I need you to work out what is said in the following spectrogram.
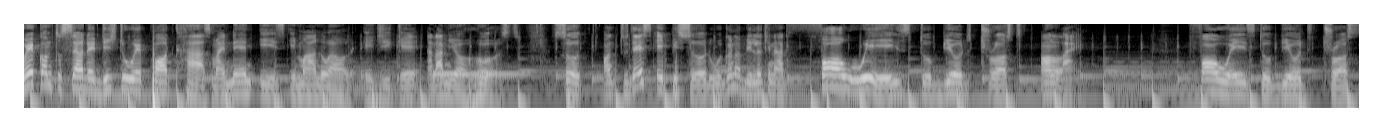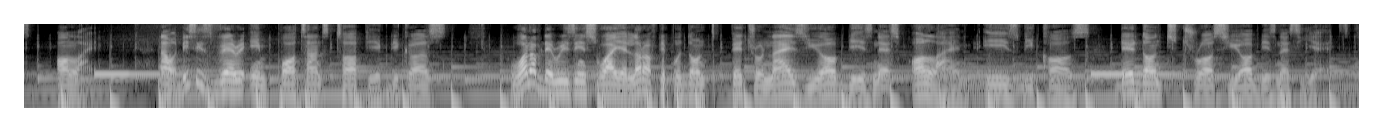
Welcome to Sell the Digital Way podcast. My name is Emmanuel Ejike and I'm your host. So, on today's episode, we're going to be looking at four ways to build trust online. Four ways to build trust online. Now, this is very important topic because one of the reasons why a lot of people don't patronize your business online is because they don't trust your business yet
